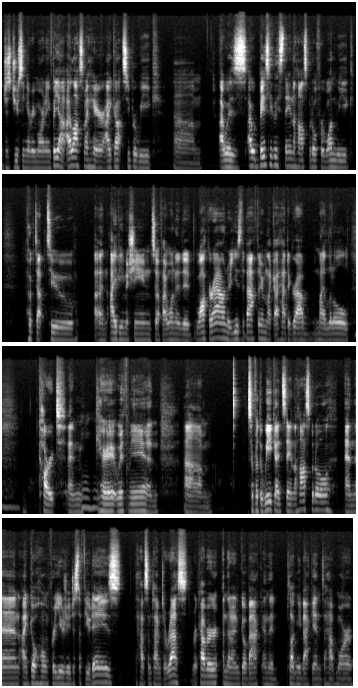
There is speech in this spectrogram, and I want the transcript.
just juicing every morning. But yeah, I lost my hair. I got super weak. Um, I was I would basically stay in the hospital for one week, hooked up to an IV machine. So if I wanted to walk around or use the bathroom, like I had to grab my little cart and carry it with me. And um, so for the week, I'd stay in the hospital, and then I'd go home for usually just a few days, have some time to rest, recover, and then I'd go back and they'd plug me back in to have more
